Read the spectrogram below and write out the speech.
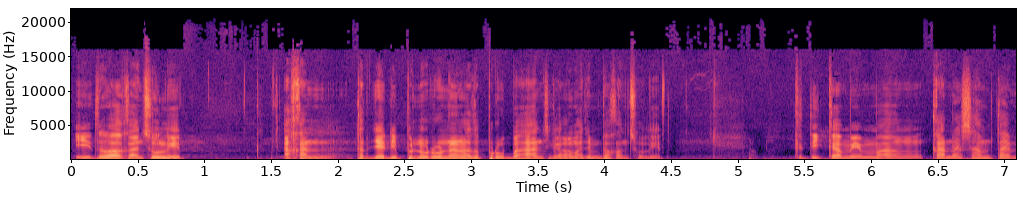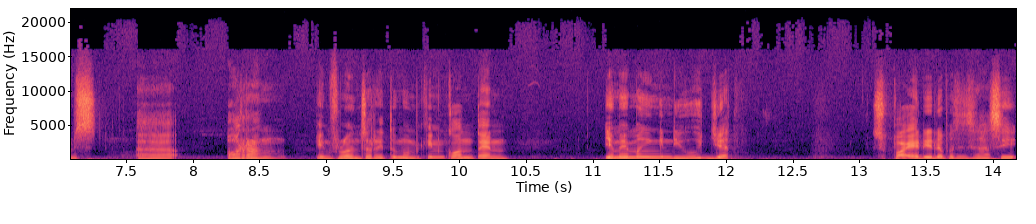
itu akan sulit akan terjadi penurunan atau perubahan segala macam itu akan sulit ketika memang karena sometimes eh, orang influencer itu membuat konten yang memang ingin dihujat supaya dia dapat sensasi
